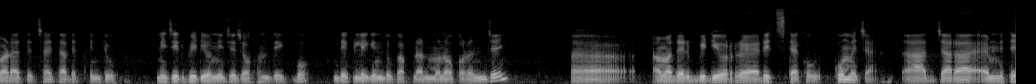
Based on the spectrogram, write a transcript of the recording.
বাড়াতে চাই, তাদের কিন্তু নিজের ভিডিও নিজে যখন দেখব, দেখলে কিন্তু আপনার মনে করেন যে আমাদের ভিডিওর রিচটা কমে যায়। আর যারা এমনিতে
